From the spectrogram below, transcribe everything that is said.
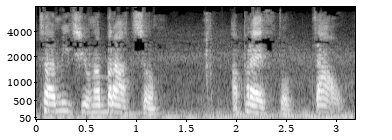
ciao amici, un abbraccio, a presto, ciao!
